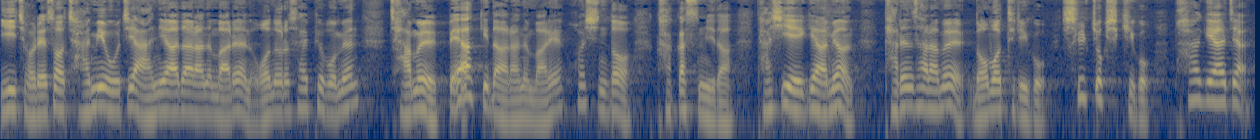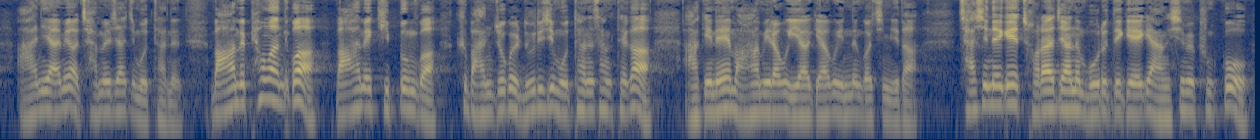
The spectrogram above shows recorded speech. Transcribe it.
이 절에서 잠이 오지 아니하다라는 말은 원어로 살펴보면 잠을 빼앗기다라는 말에 훨씬 더 가깝습니다. 다시 얘기하면 다른 사람을 넘어뜨리고 실족시키고 파괴하지 아니하며 잠을 자지 못하는 마음의 평안과 마음의 기쁨과 그 만족을 누리지 못하는 상태가 악인의 마음이라고 이야기하고 있는 것입니다. 자신에게 절하지 않은 모르드게에게 앙심을 품고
